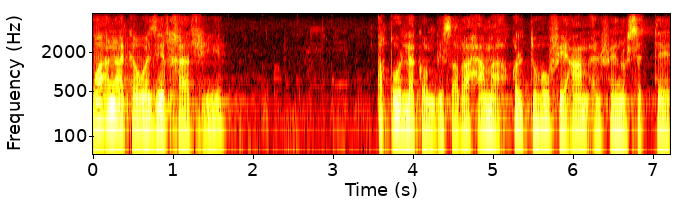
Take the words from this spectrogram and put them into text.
وأنا كوزير خارجية أقول لكم بصراحة ما قلته في عام 2006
